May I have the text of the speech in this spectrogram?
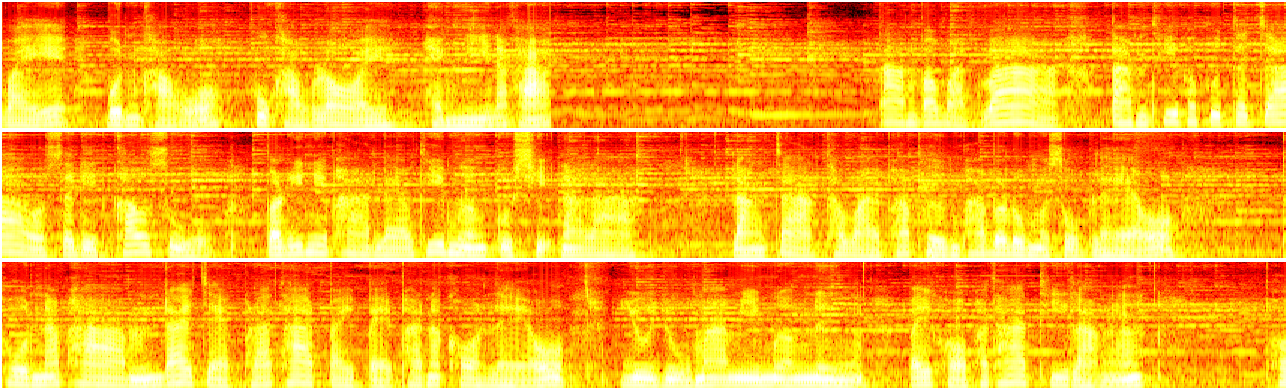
ไว้บนเขาภูเขาลอยแห่งนี้นะคะ ตามประวัติว่าตามที่พระพุทธเจ้าเสด็จเข้าสู่ปรินิพานแล้วที่เมืองกุชินารา หลังจากถวายพระเพลิงพระบรมศพแล้ว โทนนพามได้แจกพระธาตุไปแปดพระนครแล้ว อยู่ๆมามีเมืองหนึ่ง ไปขอพระธาตุทีหลัง พอ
